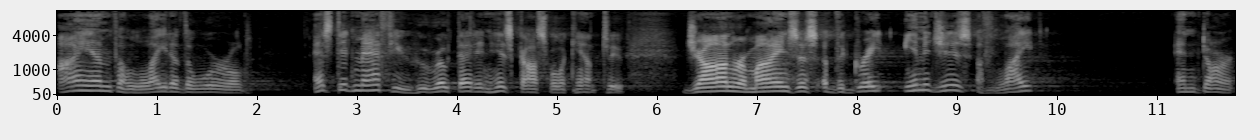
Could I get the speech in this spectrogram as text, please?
I am the light of the world, as did Matthew, who wrote that in his gospel account too. John reminds us of the great images of light and dark,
